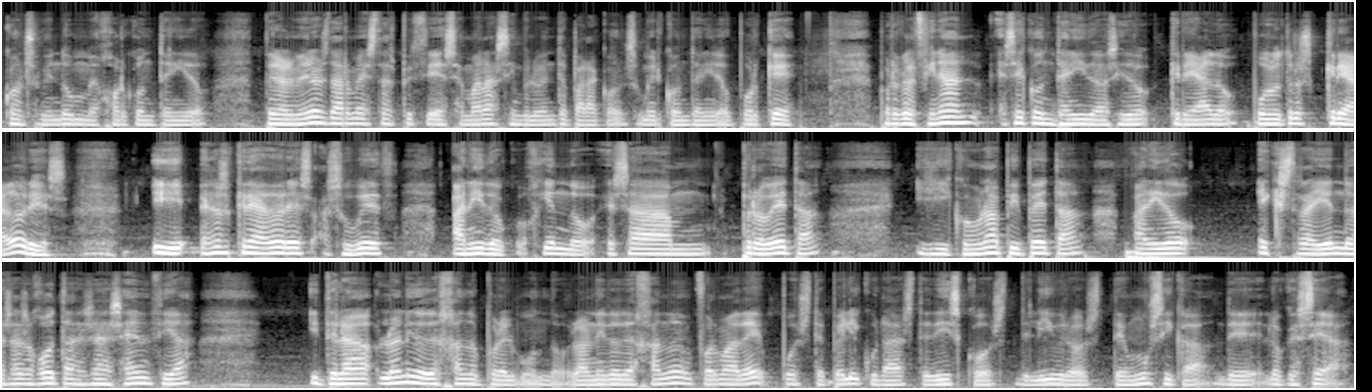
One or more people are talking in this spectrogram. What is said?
consumiendo un mejor contenido. Pero al menos darme esta especie de semana simplemente para consumir contenido. ¿Por qué? Porque al final ese contenido ha sido creado por otros creadores. Y esos creadores a su vez han ido cogiendo esa mm, probeta y con una pipeta han ido extrayendo esas gotas, esa esencia y te lo han ido dejando por el mundo, lo han ido dejando en forma de pues de películas, de discos, de libros, de música, de lo que sea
